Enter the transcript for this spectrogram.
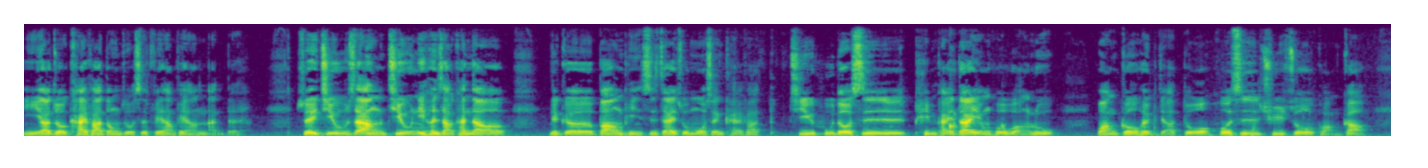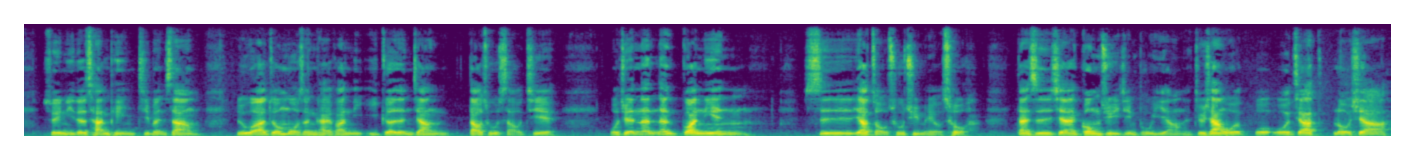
你要做开发动作是非常非常难的。所以几乎上，几乎你很少看到那个保养品是在做陌生开发，几乎都是品牌代言或网络网购会比较多，或是去做广告。所以你的产品基本上，如果要做陌生开发，你一个人这样到处扫街，我觉得那那个观念是要走出去没有错。但是现在工具已经不一样了，就像我我我家楼下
